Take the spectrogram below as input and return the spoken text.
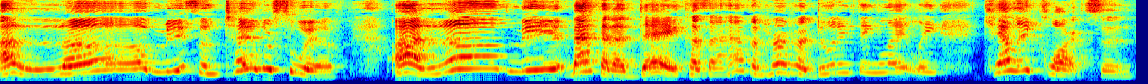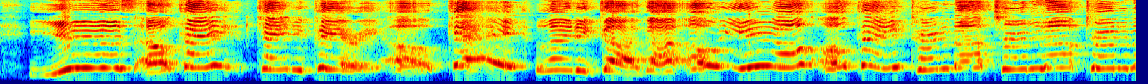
I love me some Taylor Swift. I love me back in the day because I haven't heard her do anything lately. Kelly Clarkson. Yes, okay. Katy Perry. Okay. Lady Gaga. Oh yeah. Okay. Turn it up, turn it up, turn it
